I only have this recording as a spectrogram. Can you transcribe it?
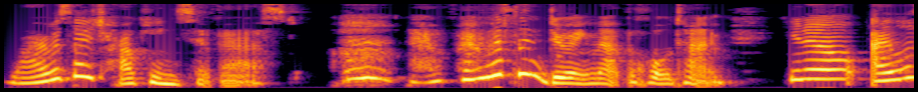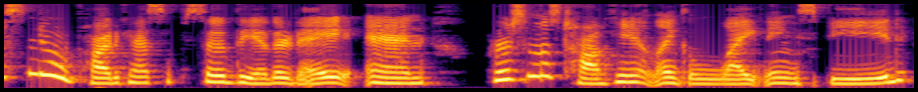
Why was I talking so fast? I hope I wasn't doing that the whole time. You know, I listened to a podcast episode the other day and person was talking at like lightning speed and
